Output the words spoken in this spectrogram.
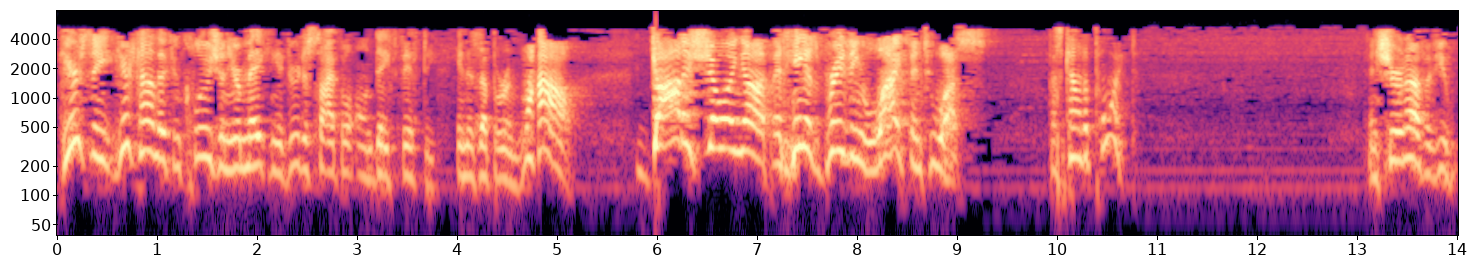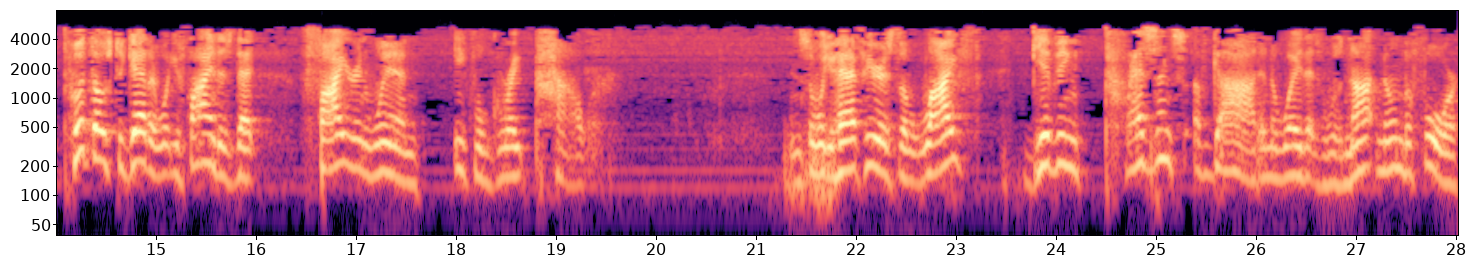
here's the here's kind of the conclusion you're making if you're a disciple on day 50 in his upper room. Wow! God is showing up and He is breathing life into us. That's kind of the point. And sure enough, if you put those together, what you find is that fire and wind equal great power. And so what you have here is the life giving presence of God in a way that was not known before.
